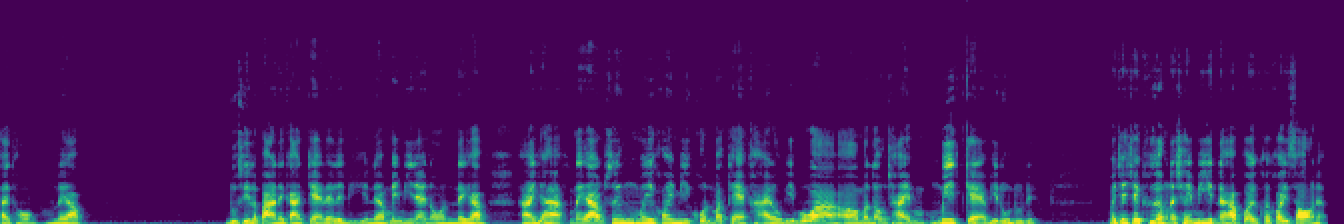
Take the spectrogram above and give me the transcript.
สายทองนะครับ ดูศิลปะในการแกะได้เลยพี่นะไม่มีแน่นอนนะครับ หายากนะครับ ซึ่งไม่ค่อยมีคนมาแกะขายหรอกพี่เพราะว่าเออมันต้องใช้มีดแกะพี่ดูดูดิไม่ใช่ใช้เครื่องนะใช้มีดนะครับก่อนค่อยๆซ้อเนี่ย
